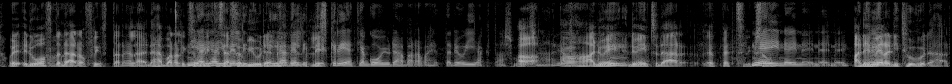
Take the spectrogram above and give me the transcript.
Och är, du ofta där och flirtar eller det här bara liksom Ni är- lite jag så är här väldigt, förbjuden ni är väldigt lek? diskret. Jag går ju där bara, vad heter det, och iakttar små Ah, så. Ja. aha, du, är, du är inte så där öppet liksom? Nej, nej, nej, nej. nej. Ah, det är Nej. mera i ditt huvud det här,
